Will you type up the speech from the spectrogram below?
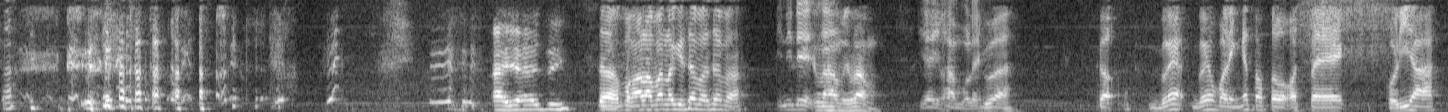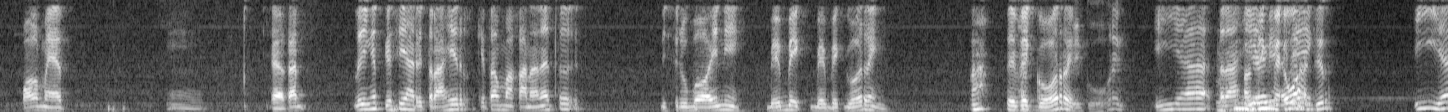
Ayah sih. Ada pengalaman lagi siapa siapa? Ini deh. Ilham, Sam. Ilham. Ya Ilham boleh. Gua. Gue gue yang paling inget waktu ospek kuliah, Polmed. Hmm. Ya kan, lu inget gak sih hari terakhir kita makanannya tuh disuruh bawa ini, bebek, bebek goreng. Ah, bebek goreng. Bebek goreng. Iya, terakhir Anjing bebek. mewah anjir. Iya,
